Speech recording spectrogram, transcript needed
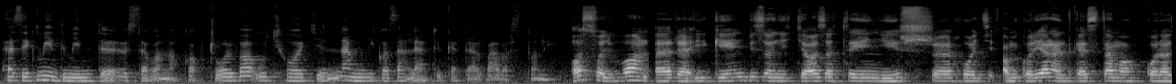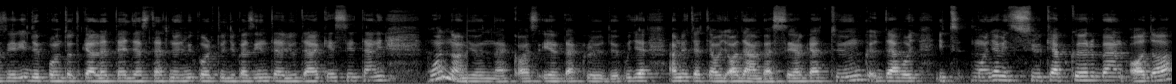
ezek mind-mind össze vannak kapcsolva, úgyhogy nem igazán lehet őket elválasztani. Az, hogy van erre igény, bizonyítja az a tény is, hogy amikor jelentkeztem, akkor azért időpontot kellett egyeztetni, hogy mikor tudjuk az interjút elkészíteni. Honnan jönnek az érdeklődők? Ugye említette, hogy Adán beszélgetünk, de hogy itt mondjam, itt szűkebb körben Ada,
